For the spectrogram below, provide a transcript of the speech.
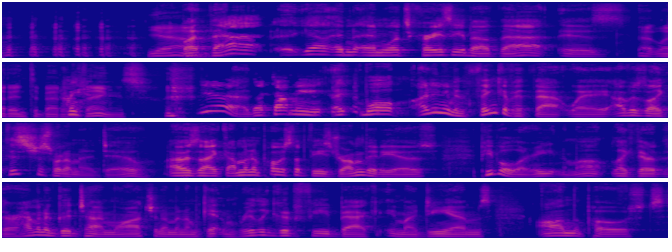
yeah but that yeah, and and what's crazy about that is that led into better things yeah, that got me. I- Well, I didn't even think of it that way. I was like, this is just what I'm going to do. I was like, I'm going to post up these drum videos. People are eating them up. Like they're they're having a good time watching them, and I'm getting really good feedback in my DMs on the posts.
